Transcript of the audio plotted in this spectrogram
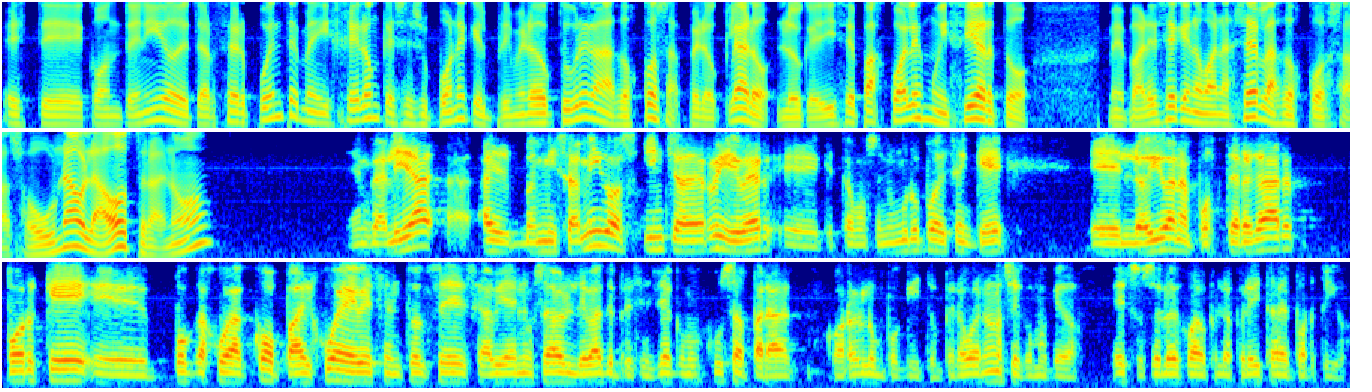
este contenido de Tercer Puente, me dijeron que se supone que el primero de octubre eran las dos cosas. Pero claro, lo que dice Pascual es muy cierto. Me parece que no van a ser las dos cosas, o una o la otra, ¿no? En realidad, mis amigos hinchas de River, eh, que estamos en un grupo, dicen que eh, lo iban a postergar porque eh, Boca juega Copa el jueves, entonces habían usado el debate presidencial como excusa para correrlo un poquito. Pero bueno, no sé cómo quedó. Eso se lo dejo a los periodistas deportivos.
